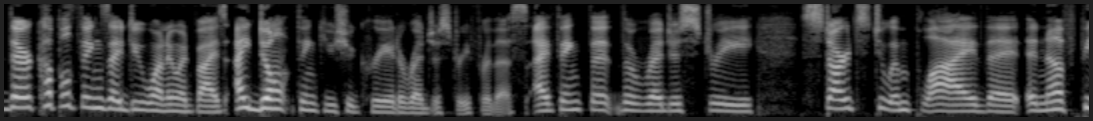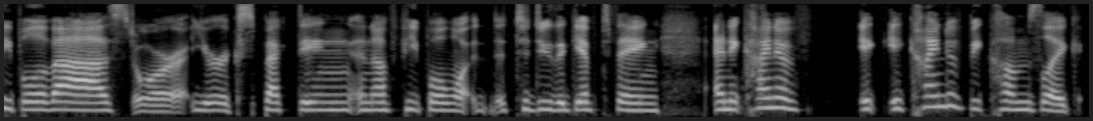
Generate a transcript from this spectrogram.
there are a couple things I do want to advise. I don't think you should create a registry for this. I think that the registry starts to imply that enough people have asked or you're expecting enough people to do the gift thing and it kind of it, it kind of becomes like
